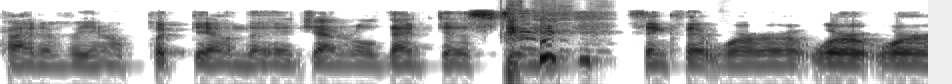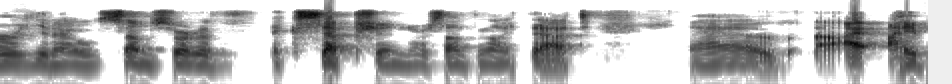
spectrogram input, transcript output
kind of you know put down the general dentist and think that we're we're we're you know some sort of exception or something like that. Uh, I, I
